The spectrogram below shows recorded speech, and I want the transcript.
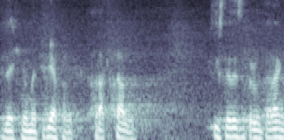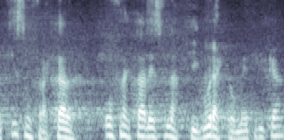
de geometría fractal. Y ustedes se preguntarán, ¿qué es un fractal? Un fractal es una figura geométrica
